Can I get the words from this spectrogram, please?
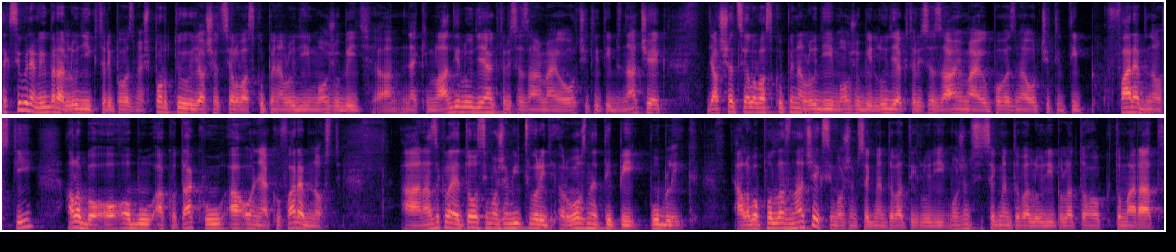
tak si budem vybrať ľudí, ktorí povedzme športujú. Ďalšia cieľová skupina ľudí môžu byť nejakí mladí ľudia, ktorí sa zaujímajú o určitý typ značiek. Ďalšia cieľová skupina ľudí môžu byť ľudia, ktorí sa zaujímajú povedzme o určitý typ farebnosti alebo o obu ako takú a o nejakú farebnosť. A na základe toho si môžem vytvoriť rôzne typy publik. Alebo podľa značiek si môžem segmentovať tých ľudí. Môžem si segmentovať ľudí podľa toho, kto má rád,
